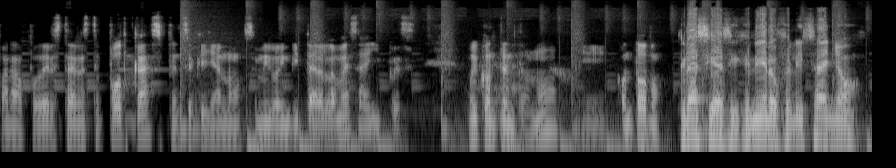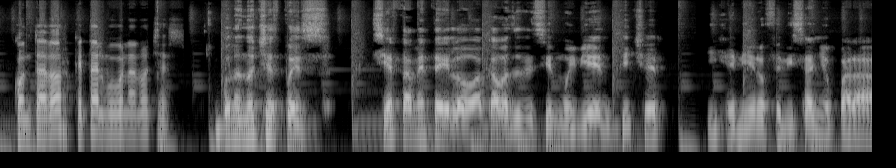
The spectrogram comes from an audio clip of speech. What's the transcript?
para poder estar en este podcast. Pensé que ya no se me iba a invitar a la mesa y pues muy contento, ¿no? Eh, con todo. Gracias, ingeniero. Feliz año. Contador, ¿qué tal? Muy buenas noches. Buenas noches, pues Ciertamente lo acabas de decir muy bien, teacher, ingeniero. Feliz año para,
